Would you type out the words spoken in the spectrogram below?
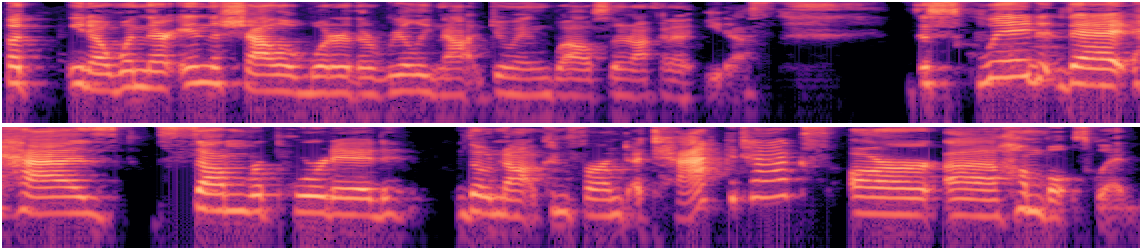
But you know, when they're in the shallow water, they're really not doing well, so they're not going to eat us. The squid that has some reported though not confirmed attack attacks are uh, Humboldt squid.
